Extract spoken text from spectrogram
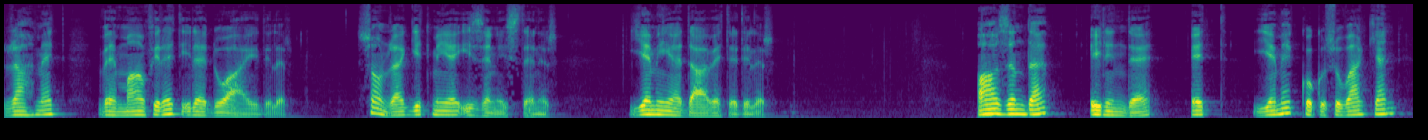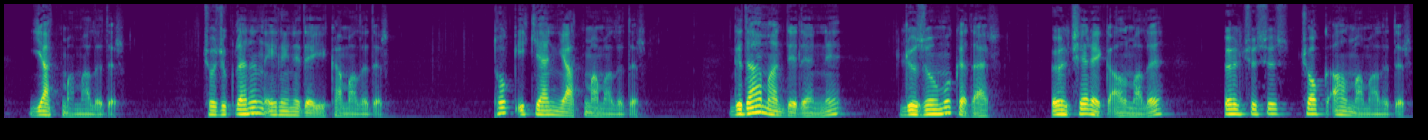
rahmet ve mağfiret ile dua edilir. Sonra gitmeye izin istenir. Yemeğe davet edilir. Ağzında, elinde et, yemek kokusu varken yatmamalıdır. Çocukların elini de yıkamalıdır. Tok iken yatmamalıdır. Gıda maddelerini lüzumu kadar ölçerek almalı, ölçüsüz çok almamalıdır.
